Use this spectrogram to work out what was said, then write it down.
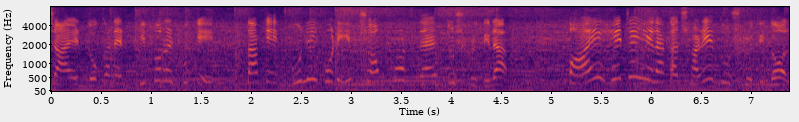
চায়ের দোকানের ভিতরে ঢুকে তাকে গুলি করে চম্পট দেয় দুষ্কৃতীরা। পায়ে হেঁটেই এলাকা ছাড়ে দুষ্কৃতী দল।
